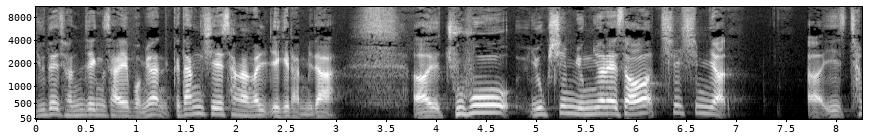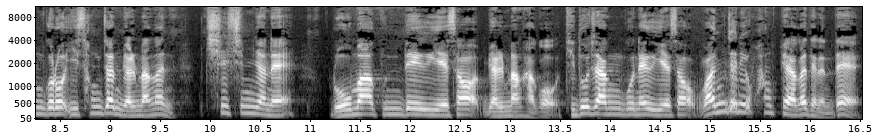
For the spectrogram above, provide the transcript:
유대 전쟁사에 보면 그 당시의 상황을 얘기를 합니다. 어, 주후 66년에서 70년, 어, 이, 참고로 이 성전 멸망은 70년에 로마 군대에 의해서 멸망하고 디도 장군에 의해서 완전히 황폐화가 되는데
